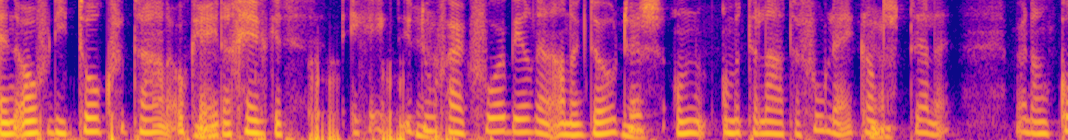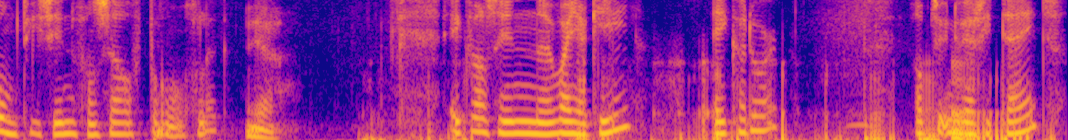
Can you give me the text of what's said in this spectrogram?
En over die tolk vertalen, oké, dan geef ik het. Ik, ik, doe vaak voorbeelden en anekdotes om, om het te laten voelen. Ik kan het vertellen. Maar dan komt die zin vanzelf per ongeluk. Ja, Ik was in eh, Guayaquil, Ecuador, op de universiteit.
